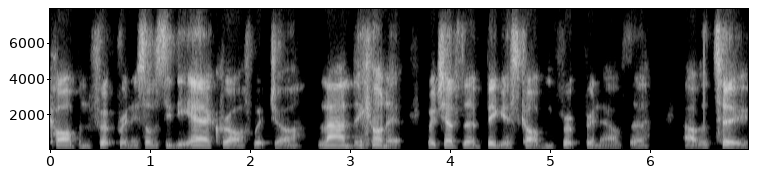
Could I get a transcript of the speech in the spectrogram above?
carbon footprint. It's obviously the aircraft which are landing on it, which have the biggest carbon footprint out of the out of the two.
